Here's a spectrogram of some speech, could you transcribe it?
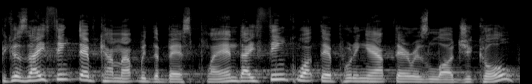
because they think they've come up with the best plan. They think what they're putting out there is logical.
